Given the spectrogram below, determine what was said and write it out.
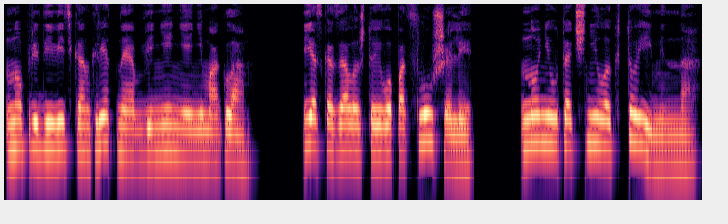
но предъявить конкретное обвинение не могла. Я сказала, что его подслушали, но не уточнила, кто именно.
